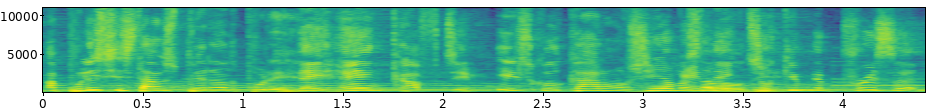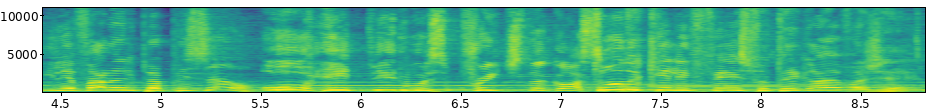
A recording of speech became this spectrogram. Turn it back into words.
a polícia estava esperando por ele. They handcuffed him, Eles colocaram algemas na mão they took dele him to prison. e levaram ele para a prisão. All he did was preach the gospel. Tudo que ele fez foi pregar o evangelho.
